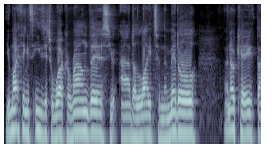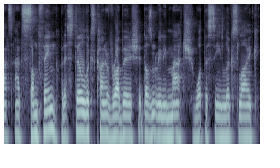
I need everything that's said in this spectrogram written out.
You might think it's easier to work around this, you add a light in the middle, and okay, that adds something, but it still looks kind of rubbish. It doesn't really match what the scene looks like.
